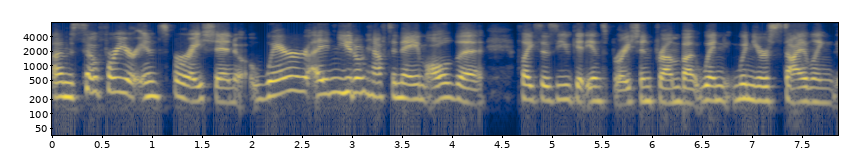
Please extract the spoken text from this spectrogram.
Um, so for your inspiration, where and you don't have to name all the places you get inspiration from, but when when you're styling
